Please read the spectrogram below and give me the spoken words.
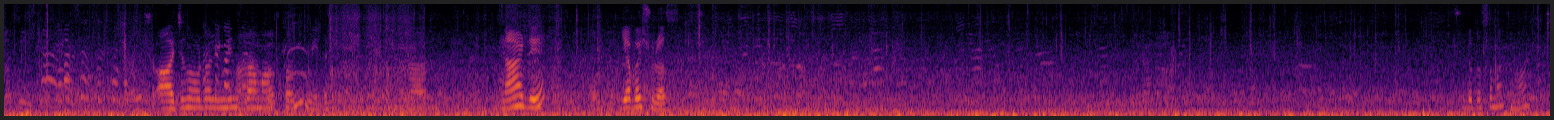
Nasıl iyi? Bak bak bak bak. Şu ağacın oradan inmeniz Ha, daha mantıklı değil miydi? Nerede? Yavaş Uras. Şurada basamak mı var?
